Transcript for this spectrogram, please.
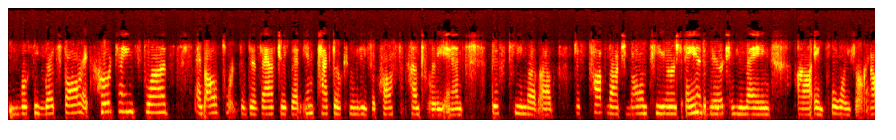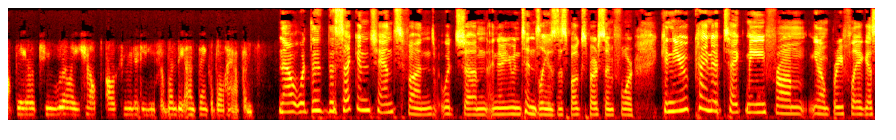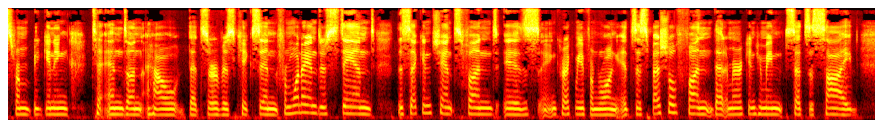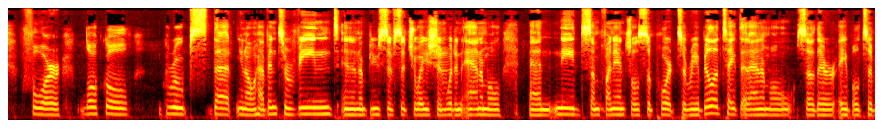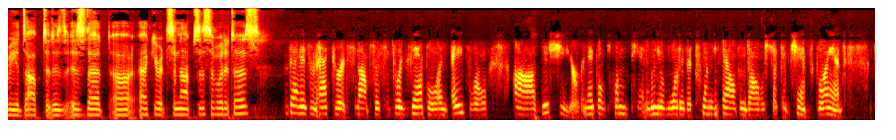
Will see Red Star at hurricanes, floods, and all sorts of disasters that impact our communities across the country. And this team of, of just top-notch volunteers and American Humane uh, employees are out there to really help our communities when the unthinkable happens. Now, with the, the Second Chance Fund, which um, I know you and Tinsley is the spokesperson for, can you kind of take me from, you know, briefly, I guess, from beginning to end on how that service kicks in? From what I understand, the Second Chance Fund is, and correct me if I'm wrong, it's a special fund that American Humane sets aside for local groups that you know have intervened in an abusive situation with an animal and need some financial support to rehabilitate that animal so they're able to be adopted is is that uh, accurate synopsis of what it does that is an accurate synopsis. For example, in April uh, this year, in April 2010, we awarded a $20,000 second chance grant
